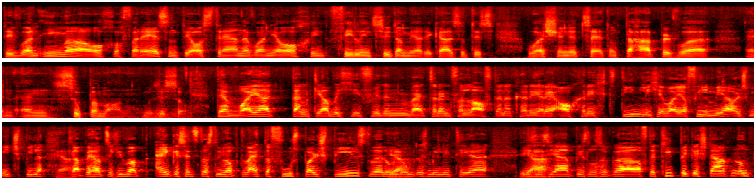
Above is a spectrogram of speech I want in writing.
die waren immer auch auf Reisen. Die Austrianer waren ja auch in, viel in Südamerika, also das war eine schöne Zeit und der Happel war ein, ein Supermann, muss ich sagen. Der war ja dann, glaube ich, für den weiteren Verlauf deiner Karriere auch recht dienlich. Er war ja viel mehr als Mitspieler. Ja. Ich glaube, er hat sich überhaupt eingesetzt, dass du überhaupt weiter Fußball spielst, weil rund ja. um das Militär ja. ist es ja ein bisschen sogar auf der Kippe gestanden. Und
